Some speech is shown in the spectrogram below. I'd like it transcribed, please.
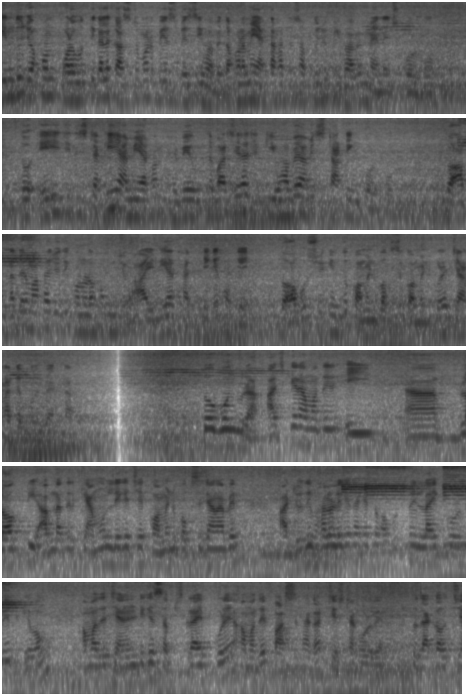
কিন্তু যখন পরবর্তীকালে কাস্টমার বেস বেশি হবে, তখন আমি একা হাতে সব কিছু কীভাবে ম্যানেজ করব? তো এই জিনিসটাকেই আমি এখন ভেবে উঠতে পারছি না যে কীভাবে আমি স্টার্টিং করব। তো আপনাদের মাথায় যদি কোনো রকম কিছু আইডিয়া থেকে থাকে, তো অবশ্যই কিন্তু কমেন্ট বক্সে কমেন্ট করে জানাতে ভুলবেন না। তো বন্ধুরা, আজকের আমাদের এই ব্লগটি আপনাদের কেমন লেগেছে কমেন্ট বক্সে জানাবেন। আর যদি ভালো লেগে থাকে তো অবশ্যই লাইক করবেন এবং আমাদের চ্যানেলটিকে সাবস্ক্রাইব করে আমাদের পাশে থাকার চেষ্টা করবেন। তো দেখা হচ্ছে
